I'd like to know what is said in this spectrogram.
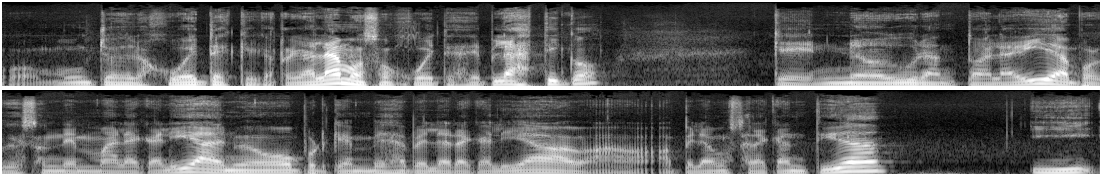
o muchos de los juguetes que regalamos son juguetes de plástico, que no duran toda la vida porque son de mala calidad, de nuevo, porque en vez de apelar a calidad, apelamos a la cantidad, y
